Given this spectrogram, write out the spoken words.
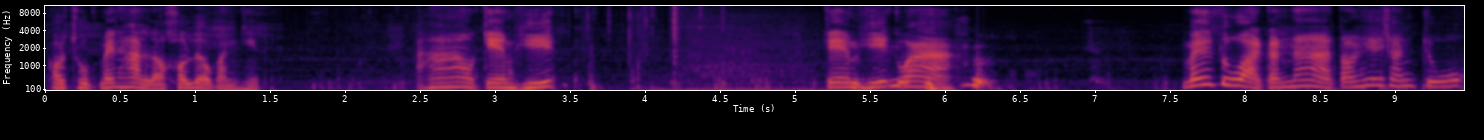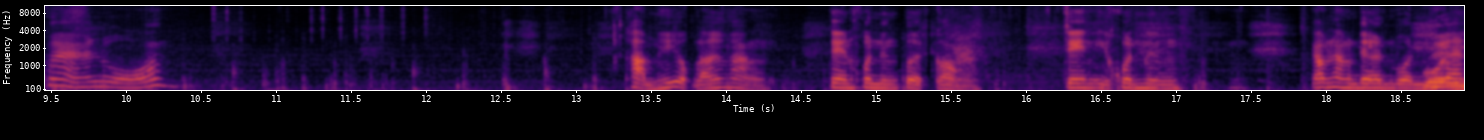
เขาชุบไม่ทันแล้วเขาเหลือวันฮิต อ้าวเกมพลิก เกมพลิกว่า ไม่สวดกันหน้า ตอนที่ฉันจุกอะฮัลโหลขำที่หยกเล่าให้ฟัง เจนคนหนึงเปิดกล่อง เจนอีกคนหนึงกำลังเดินวนเพื่อน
